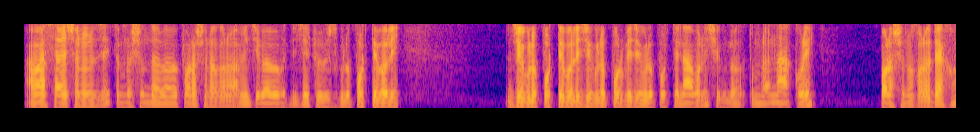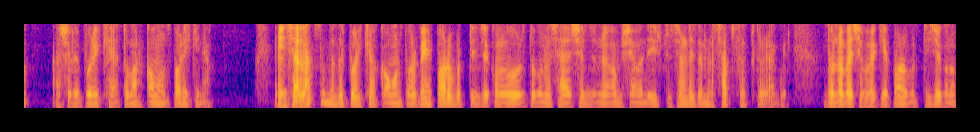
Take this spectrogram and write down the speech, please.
আমার সাজেশন অনুযায়ী তোমরা সুন্দরভাবে পড়াশোনা করো। আমি যেভাবে যে টপিকসগুলো পড়তে বলি। যেগুলো পড়তে বলি, যেগুলো পড়বে, যেগুলো পড়তে না বলি, সেগুলো তোমরা না করে পড়াশোনা করো। দেখো, আসলে পরীক্ষা তোমার কমন পড়ে কিনা। ইনশাল্লাহ তোমাদের পরীক্ষা কমন পড়বে। পরবর্তী যে কোনো গুরুত্বপূর্ণ সাজেশনের জন্য অবশ্যই আমাদের ইউটিউব চ্যানেলটি তোমরা সাবস্ক্রাইব করে রাখবে। ধন্যবাদ সবাইকে। পরবর্তী যে কোনো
